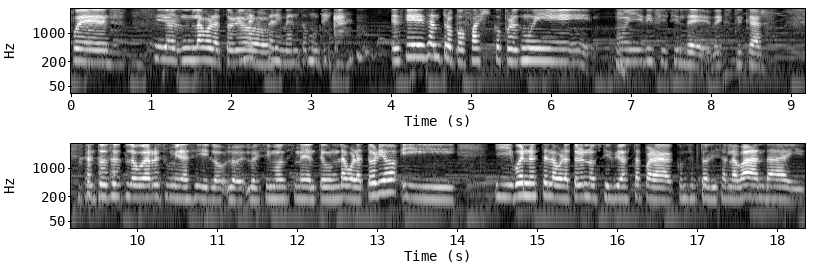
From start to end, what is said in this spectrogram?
pues sí, un laboratorio... Un experimento musical. Es que es antropofágico, pero es muy, muy difícil de, de explicar. Entonces lo voy a resumir así, lo, lo, lo hicimos mediante un laboratorio y y bueno, este laboratorio nos sirvió hasta para conceptualizar la banda y,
